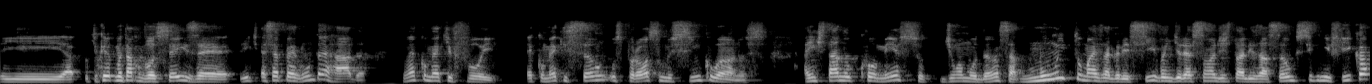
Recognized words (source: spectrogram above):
E o que eu queria comentar com vocês é, essa é a pergunta errada. Não é como é que foi, é como é que são os próximos cinco anos a gente está no começo de uma mudança muito mais agressiva em direção à digitalização, que significa,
